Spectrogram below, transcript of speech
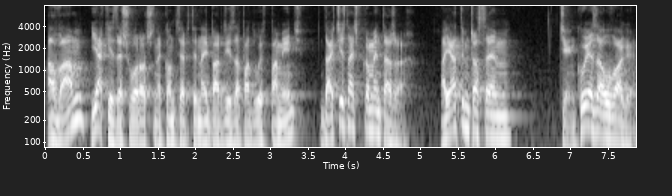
A Wam jakie zeszłoroczne koncerty najbardziej zapadły w pamięć? Dajcie znać w komentarzach. A ja tymczasem dziękuję za uwagę.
